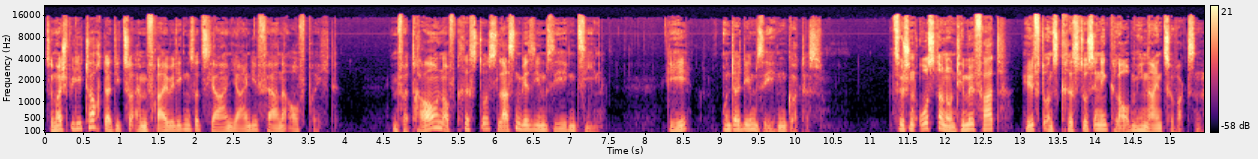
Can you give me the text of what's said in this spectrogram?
Zum Beispiel die Tochter, die zu einem freiwilligen sozialen Jahr in die Ferne aufbricht. Im Vertrauen auf Christus lassen wir sie im Segen ziehen. Geh unter dem Segen Gottes. Zwischen Ostern und Himmelfahrt hilft uns Christus in den Glauben hineinzuwachsen.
